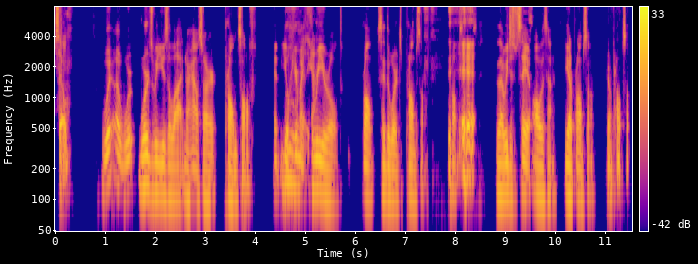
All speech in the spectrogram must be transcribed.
So uh, wor- words we use a lot in our house are problem solve. And you'll hear my yeah. three year old problem say the words problem solve. Problem solve. that we just say it all the time. You got to problem solve. You got to problem solve.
